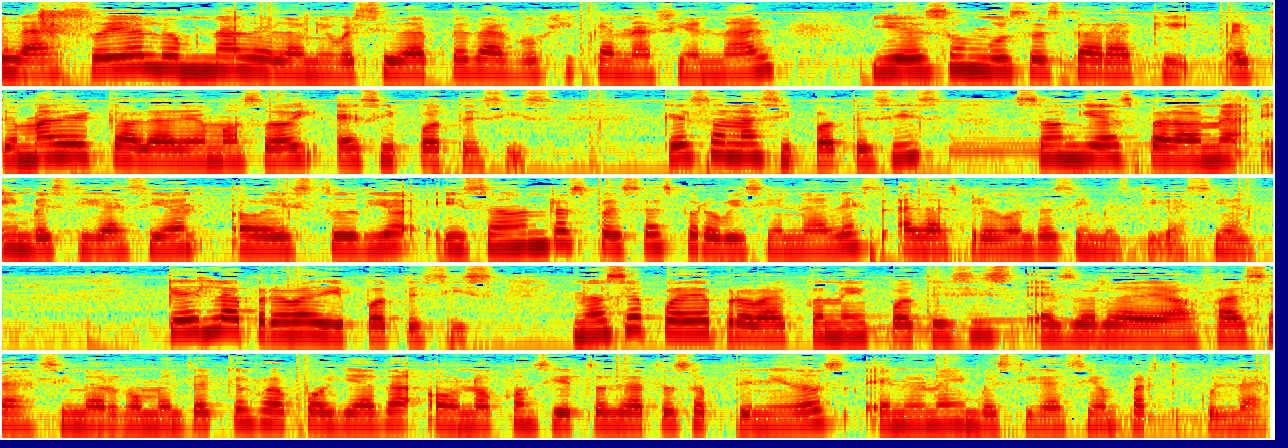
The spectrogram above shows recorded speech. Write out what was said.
Hola, soy alumna de la Universidad Pedagógica Nacional y es un gusto estar aquí. El tema del que hablaremos hoy es hipótesis. ¿Qué son las hipótesis? Son guías para una investigación o estudio y son respuestas provisionales a las preguntas de investigación. ¿Qué es la prueba de hipótesis? No se puede probar que una hipótesis es verdadera o falsa, sin argumentar que fue apoyada o no con ciertos datos obtenidos en una investigación particular.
